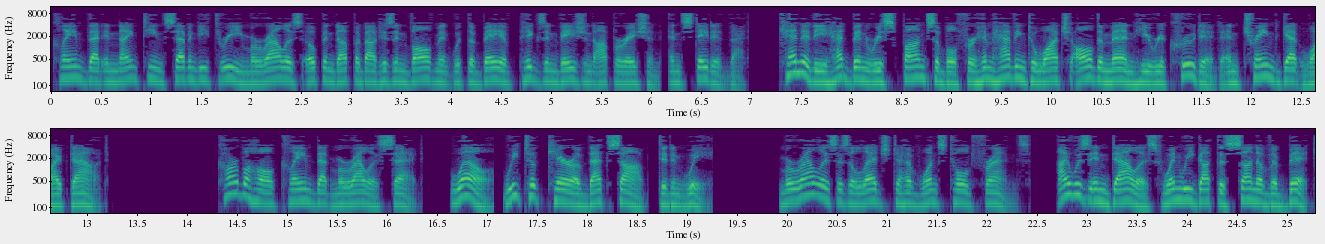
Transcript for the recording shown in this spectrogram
claimed that in 1973 Morales opened up about his involvement with the Bay of Pigs invasion operation, and stated that, "...Kennedy had been responsible for him having to watch all the men he recruited and trained get wiped out." Carbajal claimed that Morales said, well, we took care of that sob, didn't we? Morales is alleged to have once told friends, I was in Dallas when we got the son of a bitch,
